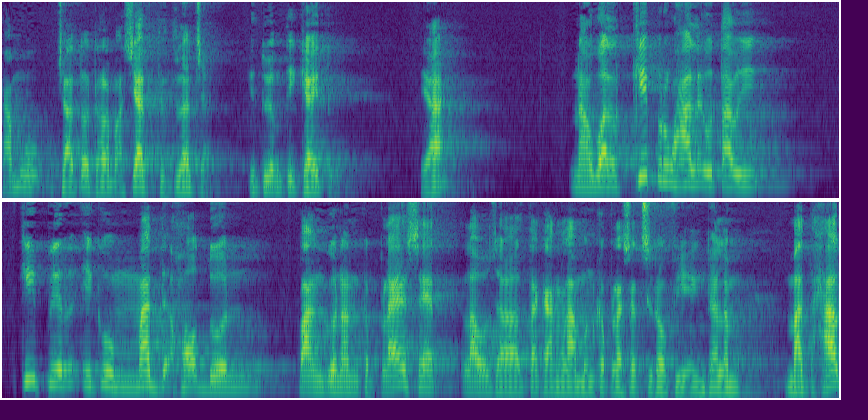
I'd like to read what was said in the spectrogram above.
Kamu jatuh dalam maksiat itu saja. Itu yang tiga itu. Ya. Nah wal kibru hale utawi kibir iku madhodun panggonan kepleset lauzal takang lamun kepleset sirofi ing dalam madhab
